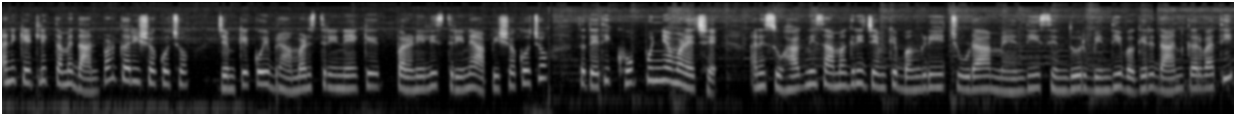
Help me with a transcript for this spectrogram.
અને કેટલીક તમે દાન પણ કરી શકો છો. જેમ કે કોઈ બ્રાહ્મણ સ્ત્રીને કે પરણેલી સ્ત્રીને આપી શકો છો, તો તેથી ખૂબ પુણ્ય મળે છે. અને સુહાગની સામગ્રી જેમ કે બંગડી, ચૂડા, મહેંદી, સિંદૂર, બિંદી વગેરે દાન કરવાથી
